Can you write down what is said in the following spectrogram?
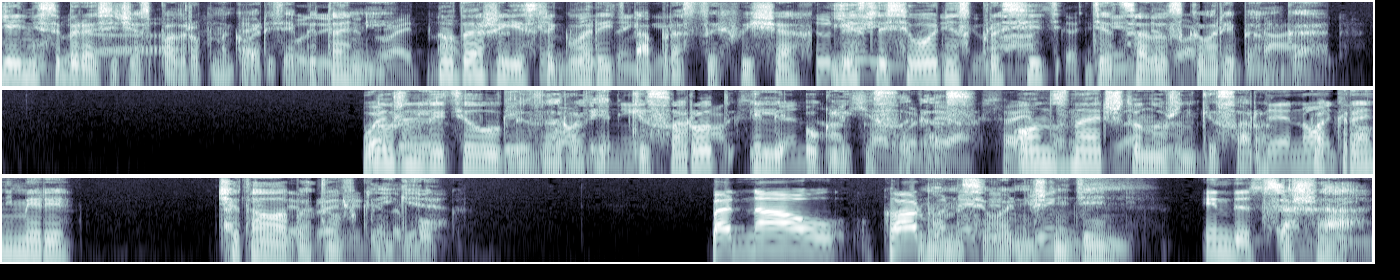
я не собираюсь сейчас подробно говорить о питании, но даже если говорить о простых вещах, если сегодня спросить детсадовского ребенка, Нужен ли телу для здоровья кислород или углекислый газ? Он знает, что нужен кислород. По крайней мере, читал об этом в книге. Но на сегодняшний день в США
